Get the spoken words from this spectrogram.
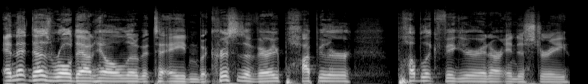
And that does roll downhill a little bit to Aden, but Kris is a very popular public figure in our industry.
